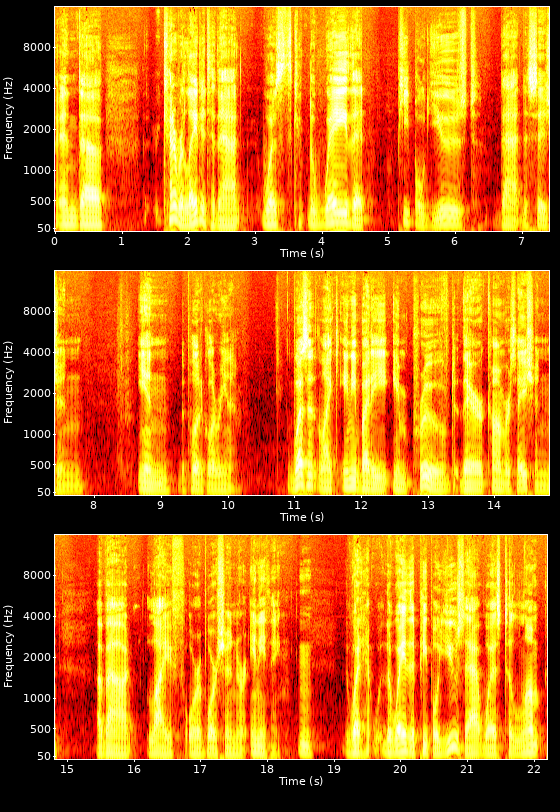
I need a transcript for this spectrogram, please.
and uh, kind of related to that was the way that people used that decision in the political arena. It wasn't like anybody improved their conversation about life or abortion or anything. What the way that people used that was to lump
